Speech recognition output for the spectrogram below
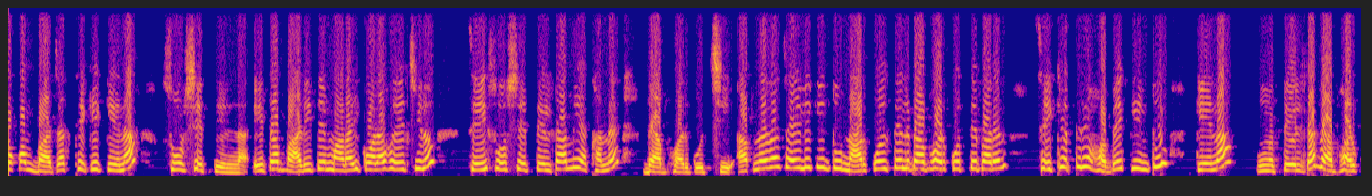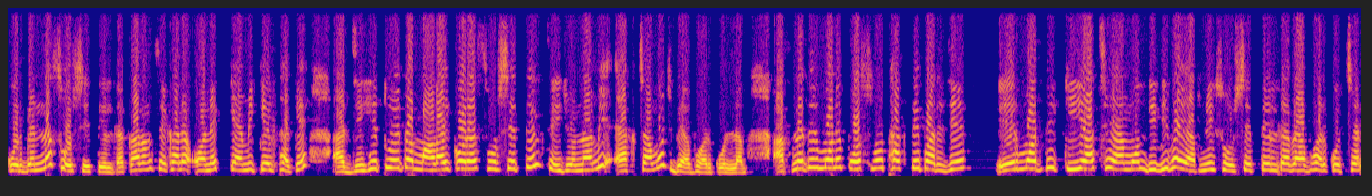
রকম বাজার থেকে কেনা সর্ষের তেল না। এটা বাড়িতে মাড়াই করা হয়েছিল, সেই সর্ষের তেলটা আমি এখানে ব্যবহার করছি। আপনারা চাইলে কিন্তু নারকোল তেল ব্যবহার করতে পারেন। সেই ক্ষেত্রে হবে কিন্তু কেনা তেলটা ব্যবহার করবেন না সর্ষের তেলটা, কারণ সেখানে অনেক কেমিক্যাল থাকে। আর যেহেতু এটা মাড়াই করা সর্ষের তেল, সেই জন্য আমি এক চামচ ব্যবহার করলাম। আপনাদের মনে প্রশ্ন থাকতে পারে যে এর মধ্যে কি আছে এমন? দিদি ভাই, আপনি সর্ষের তেলটা ব্যবহার করছেন।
